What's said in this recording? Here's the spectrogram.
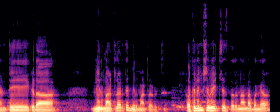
అంటే ఇక్కడ మీరు మాట్లాడితే మీరు మాట్లాడచ్చు. ఒక నిమిషం వెయిట్ చేస్తారా నాన్న బంగారం?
